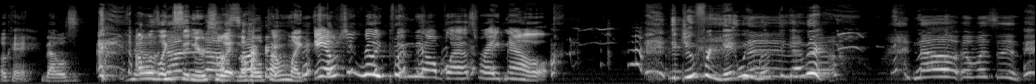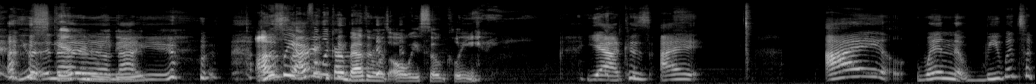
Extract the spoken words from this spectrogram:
okay. That was I was like no, sitting here no, sweating the whole time. I'm like, damn, she really putting me on blast right now. Did you forget we No, lived together? No, No, it wasn't. You scared no, no, me, not dude. you. Honestly, I sorry. felt like our bathroom was always so clean. Yeah, cause I, I when we went to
